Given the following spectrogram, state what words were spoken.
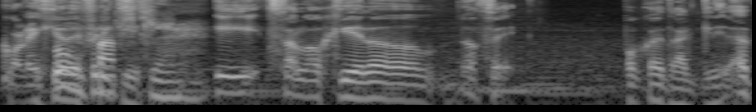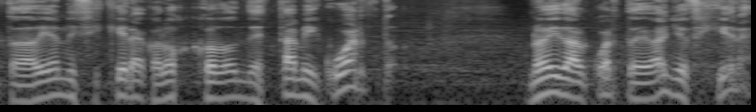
colegio de frikis. Y solo quiero, no sé, un poco de tranquilidad. Todavía ni siquiera conozco dónde está mi cuarto. No he ido al cuarto de baño siquiera.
